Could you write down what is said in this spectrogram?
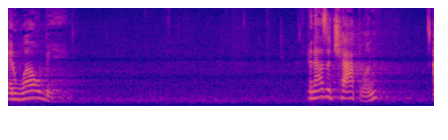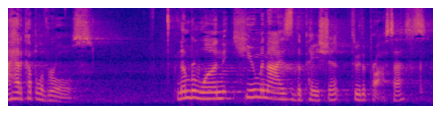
and well being. And as a chaplain, I had a couple of roles. Number one, humanize the patient through the process.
